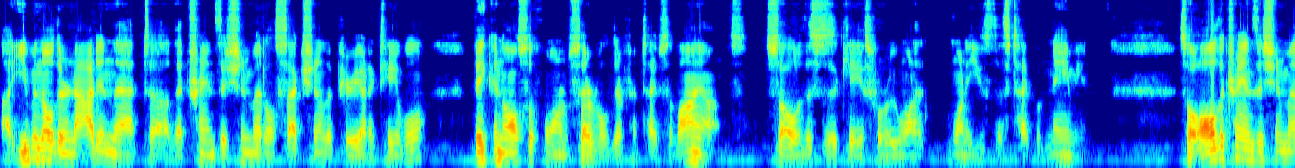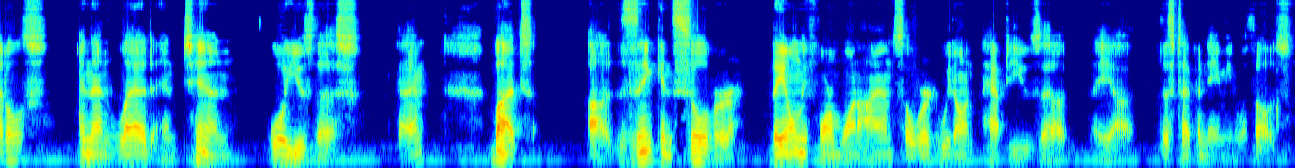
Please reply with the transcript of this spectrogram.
Uh, even though they're not in that, uh, that transition metal section of the periodic table, they can also form several different types of ions. So this is a case where we want to, want to use this type of naming. So all the transition metals and then lead and tin will use this. Okay, But uh, zinc and silver, they only form one ion, so we're, we don't have to use a, a uh, this type of naming with those.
